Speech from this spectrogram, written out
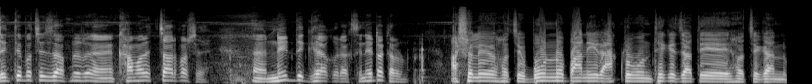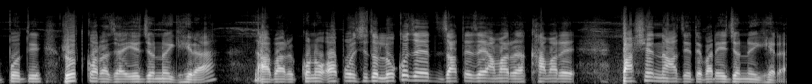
দেখতে পাচ্ছি যে আপনার খামারের চারপাশে নেট দিয়ে ঘেরা করে রাখছেন। এটা কারণ? আসলে হচ্ছে বন্য পানির আক্রমণ থেকে যাতে হচ্ছে গান প্রতিরোধ করা যায় এর জন্যই ঘেরা। আবার কোনো অপরিচিত লোকও যে যাতে যে আমার খামারে পাশে না যেতে পারে এই জন্যই ঘেরা।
